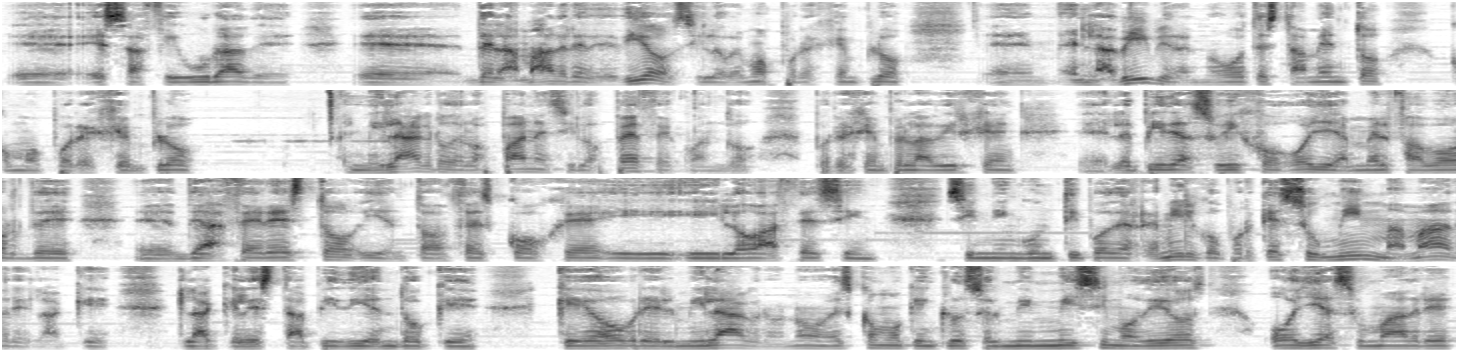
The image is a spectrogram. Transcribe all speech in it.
eh, esa figura de, eh, de, la Madre de Dios. Y lo vemos, por ejemplo, en la Biblia, en el Nuevo Testamento, como por ejemplo el milagro de los panes y los peces, cuando, por ejemplo, la Virgen eh, le pide a su hijo, oye, hazme el favor de, de hacer esto, y entonces coge y, lo hace sin, sin ningún tipo de remilgo, porque es su misma madre la que, la que le está pidiendo que, que obre el milagro, ¿no? Es como que incluso el mismísimo Dios oye a su madre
